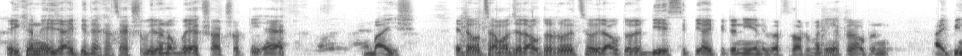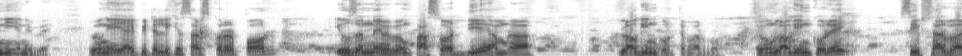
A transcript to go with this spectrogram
এইখানে এই যে আইপি দেখাচ্ছে, একশো বিরানব্বই, একশো আটষট্টি, এক, বাইশ। এটা হচ্ছে আমার যে রাউটার রয়েছে, ওই রাউটারের ডিএসসিপি আইপিটা নিয়ে নেবে। অর্থাৎ অটোমেটিক একটা রাউটার আইপি নিয়ে নেবে। এবং এই আইপিটা লিখে সার্চ করার পর ইউজার নেম এবং পাসওয়ার্ড দিয়ে আমরা লগ করতে পারব। এবং লগ ইন করে সিপ সার্ভার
